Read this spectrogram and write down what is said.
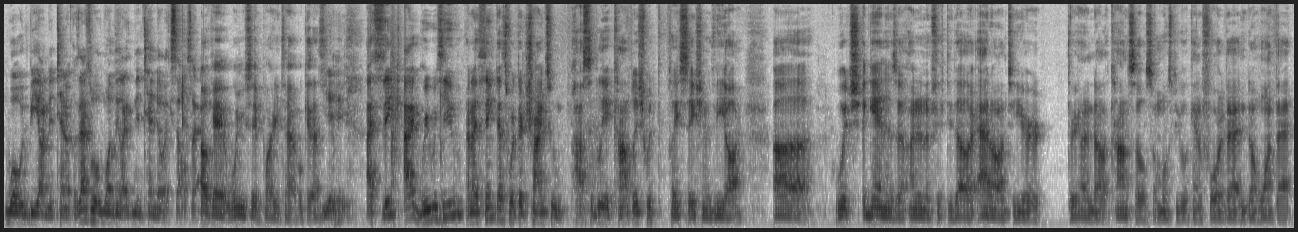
what would be on Nintendo, because that's what one thing like Nintendo excels at. okay, when you say party type, okay, that's Yeah. I think I agree with you, and I think that's what they're trying to possibly accomplish with the PlayStation VR, uh, which again is a hundred and fifty dollar add on to your three hundred dollar console. So most people can't afford that and don't want that,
